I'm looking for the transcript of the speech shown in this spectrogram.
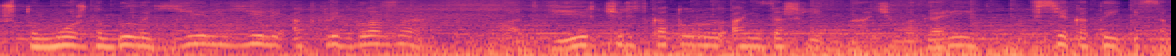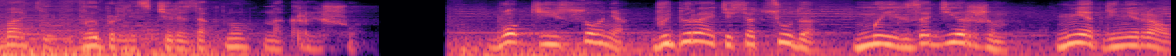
что можно было еле-еле открыть глаза. А дверь, через которую они зашли, начала гореть. Все коты и собаки выбрались через окно на крышу. Бокки и Соня, выбирайтесь отсюда, мы их задержим. Нет, генерал,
